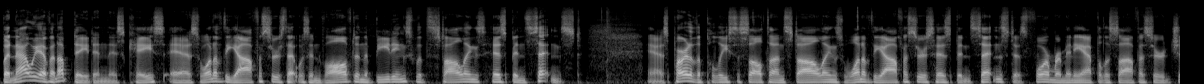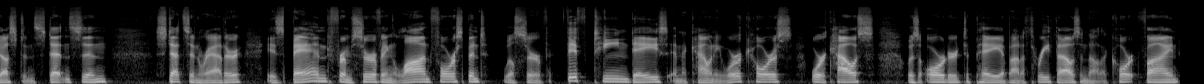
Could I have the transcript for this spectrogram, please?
But now we have an update in this case as one of the officers that was involved in the beatings with Stallings has been sentenced. As part of the police assault on Stallings, one of the officers has been sentenced as former Minneapolis officer Justin Stetson. Stetson, rather, is banned from serving law enforcement, will serve 15 days in the county workhorse, workhouse, was ordered to pay about a $3,000 court fine,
